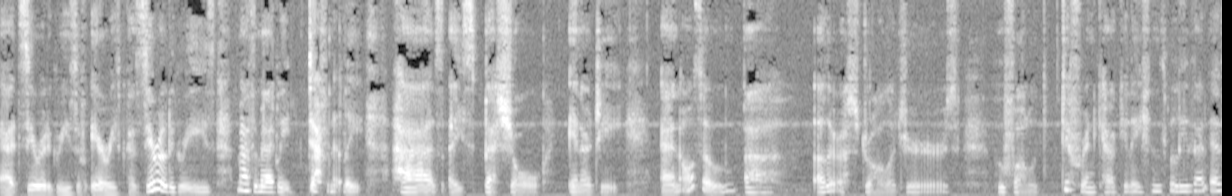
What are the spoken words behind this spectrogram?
at zero degrees of Aries because zero degrees mathematically definitely has a special energy. And also, uh, other astrologers who follow different calculations believe that as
